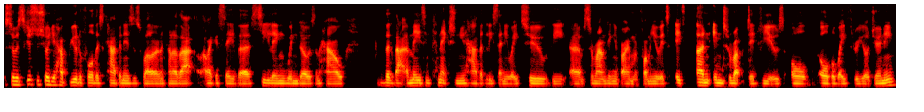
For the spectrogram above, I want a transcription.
so it's just to show you how beautiful this cabin is as well. And kind of that, like I say, the ceiling windows and how the, that amazing connection you have, at least anyway, to the um, surrounding environment from you. It's it's uninterrupted views all all the way through your journey.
